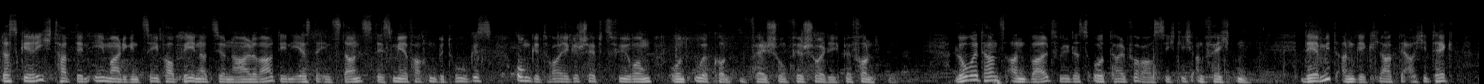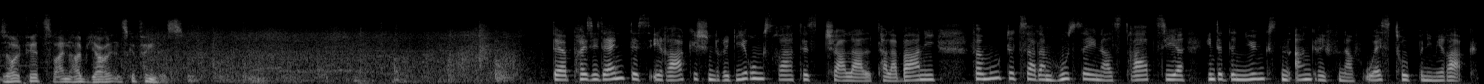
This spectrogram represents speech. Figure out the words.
Das Gericht hat den ehemaligen CVP-Nationalrat in erster Instanz des mehrfachen Betruges, ungetreue Geschäftsführung und Urkundenfälschung für schuldig befunden. Loretans Anwalt will das Urteil voraussichtlich anfechten. Der mitangeklagte Architekt soll für zweieinhalb Jahre ins Gefängnis. Der Präsident des irakischen Regierungsrates Jalal Talabani vermutet Saddam Hussein als Drahtzieher hinter den jüngsten Angriffen auf US-Truppen im Irak.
